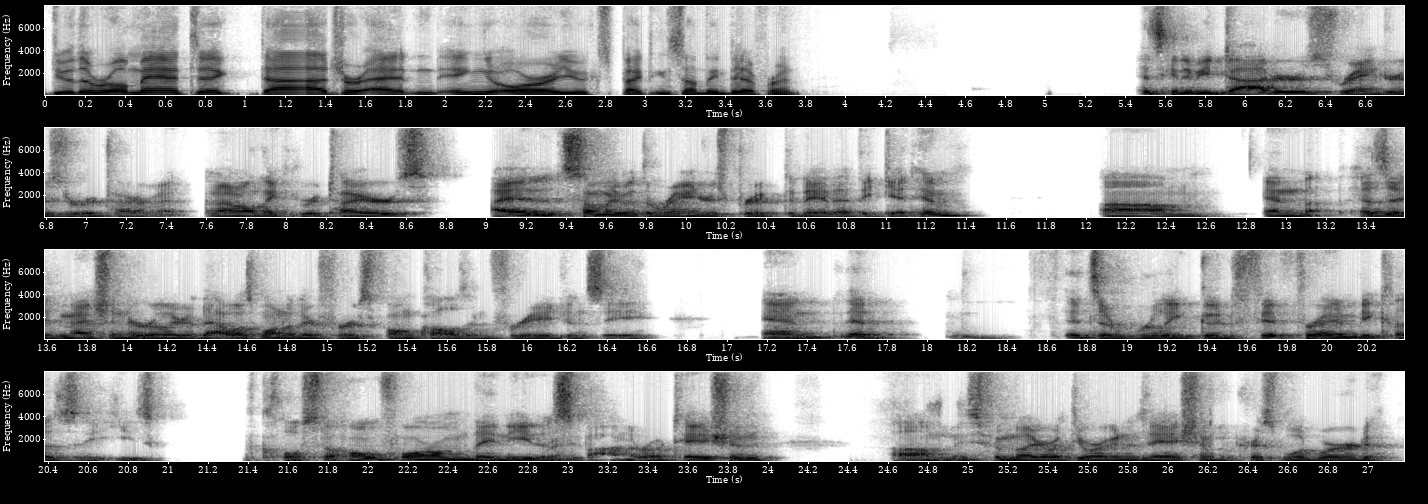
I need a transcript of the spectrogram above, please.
do the romantic Dodger ending, or are you expecting something different? it's going to be Dodgers, Rangers, or retirement. And I don't think he retires. I had somebody with the Rangers predict today that they get him. Um, and as I mentioned earlier, that was one of their first phone calls in free agency. And that it's a really good fit for him because he's close to home for them. They need a spot in the rotation. Um, he's familiar with the organization with Chris Woodward,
